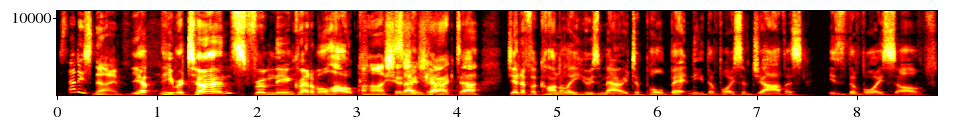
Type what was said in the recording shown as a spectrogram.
Is that his name? Yep, he returns from the Incredible Hulk. Uh-huh, sure, Same sure, sure. character. Jennifer Connelly, who's married to Paul Bettany, the voice of Jarvis, is the voice of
